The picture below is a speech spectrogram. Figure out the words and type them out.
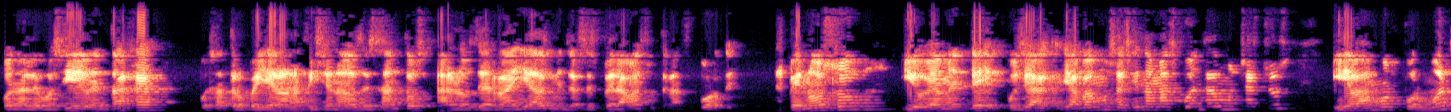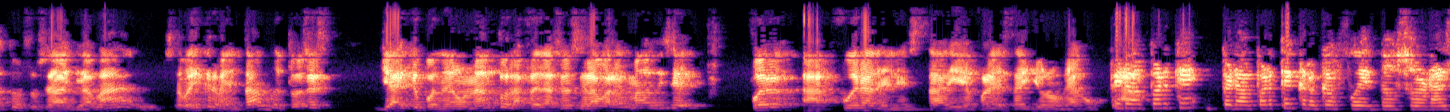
con alevosía y ventaja, pues atropellaron aficionados de Santos a los de Rayados mientras esperaban su transporte. Penoso y obviamente pues ya, ya vamos haciendo más cuentas muchachos y ya vamos por muertos, o sea, ya va, se va incrementando, entonces ya hay que poner un alto, la federación se lava las manos, dice, fue afuera del estadio, afuera del estadio yo no me hago. Pero aparte, pero aparte creo que fue dos horas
